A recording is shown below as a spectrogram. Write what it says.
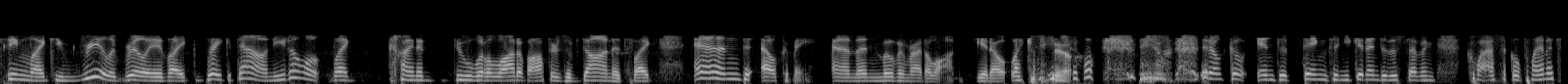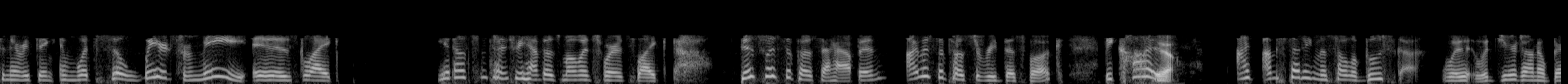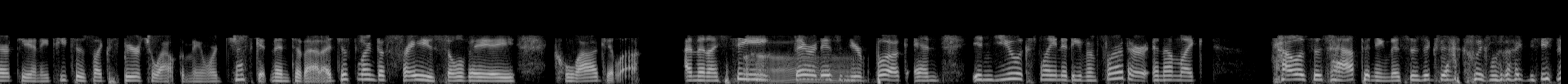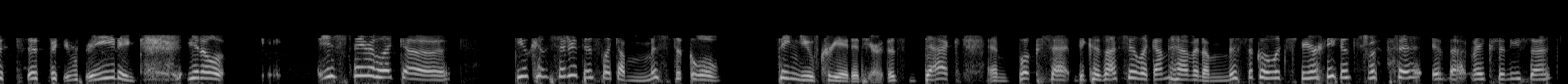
seem like you really, really like break it down. You don't like kind of do what a lot of authors have done. It's like and alchemy and then moving right along. You know, like they, Yeah. don't, they don't they don't go into things and you get into the seven classical planets and everything. And what's so weird for me is like you know, sometimes we have those moments where it's like, this was supposed to happen. I was supposed to read this book because Yeah. I, I'm studying the Sola Busca with, with Giordano Berti, and he teaches like spiritual alchemy, and we're just getting into that. I just learned the phrase solve coagula. And then I see there it is in your Ah. book, and and you explain it even further, and I'm like, how is this happening? This is exactly what I needed to be reading. You know, is there like a do you consider this like a mystical thing you've created here this deck and book set because i feel like i'm having a mystical experience with it if that makes any sense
